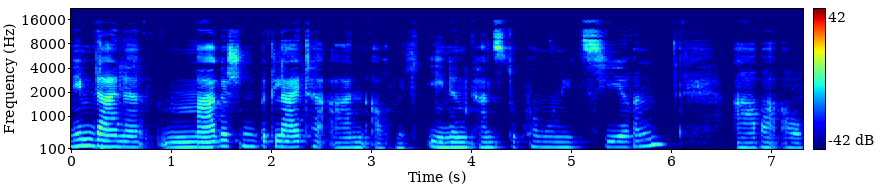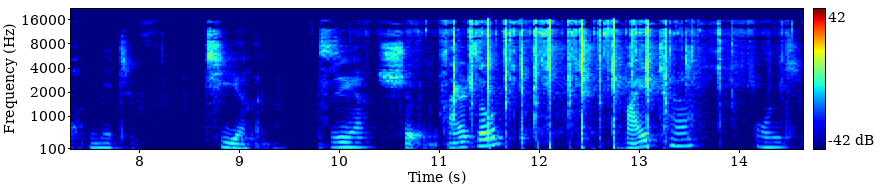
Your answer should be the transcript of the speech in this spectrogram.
Nimm deine magischen Begleiter an, auch mit ihnen kannst du kommunizieren, aber auch mit Tieren. Sehr schön. Also weiter und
